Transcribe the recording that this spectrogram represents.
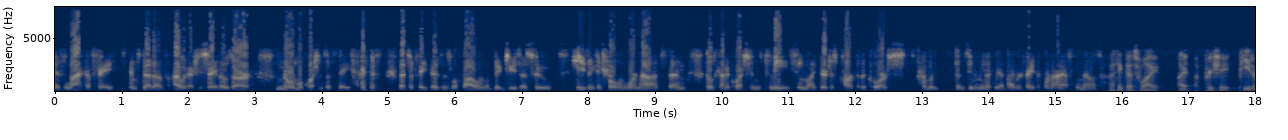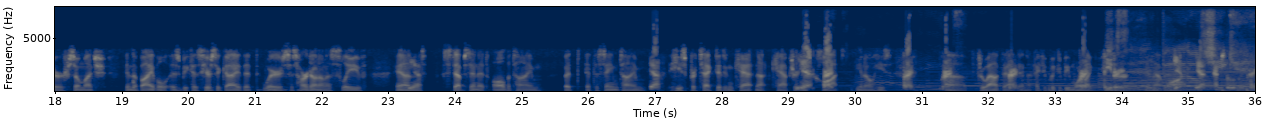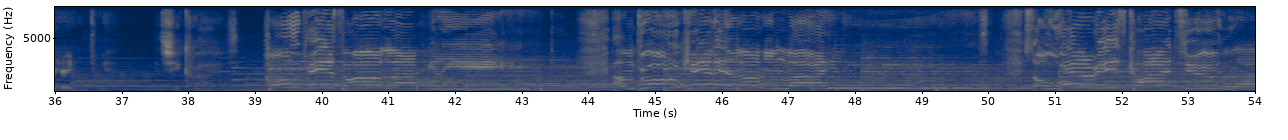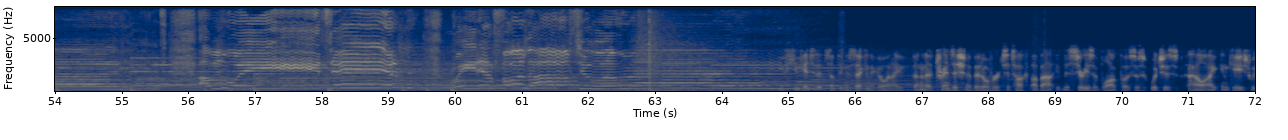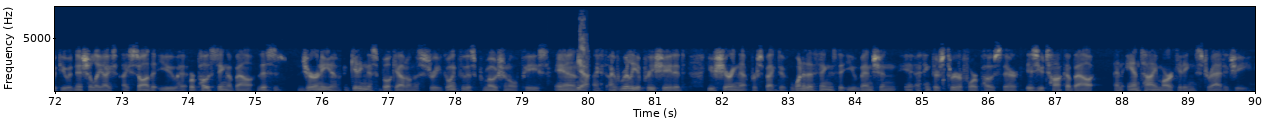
as lack of faith instead of I would actually say those are normal questions of faith. That's what faith is: is we're following a big Jesus who He's in control and we're not. Then those kind of questions to me seem like they're just par for the course. Probably doesn't seem to me like we have vibrant faith if we're not asking those. I think that's why I appreciate Peter so much in the Bible is because here's a guy that wears his heart out on his sleeve and Yeah. steps in it all the time, but at the same time, Yeah. he's protected and cat not captured. Yeah, he's caught. You know, he's Right. Right. uh, throughout that, Right. and I think we could be more Right. like Peter in that walk. yeah. Yeah. Absolutely. I agree. And she cries. Hope is all I need. I'm something a second ago, and I, I'm going to transition a bit over to talk about this series of blog posts, which is how I engaged with you initially. I, I saw that you had, were posting about this journey of getting this book out on the street, going through this promotional piece, and Yeah. I, I really appreciated you sharing that perspective. One of the things that you mention, I think there's three or four posts there, is you talk about an anti-marketing strategy.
